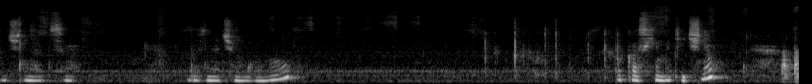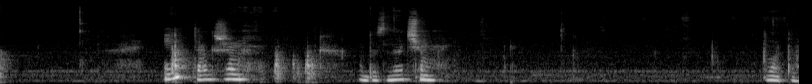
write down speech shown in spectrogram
начинаться. Обозначим голову. Пока схематично. Также обозначим лапу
